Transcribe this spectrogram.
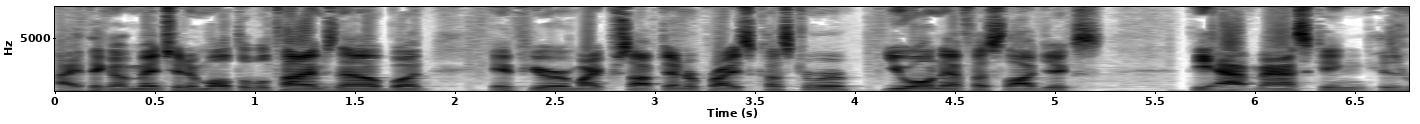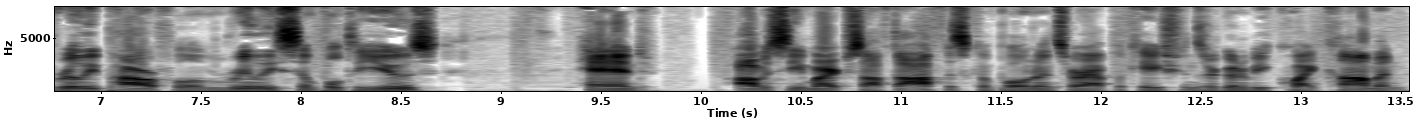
I think I've mentioned it multiple times now, but if you're a Microsoft Enterprise customer, you own FS FSLogix. The app masking is really powerful and really simple to use. And obviously, Microsoft Office components or applications are going to be quite common.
